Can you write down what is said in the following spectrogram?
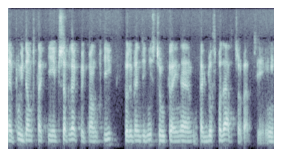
y, pójdą w taki przewlekły konflikt, który będzie niszczył Ukrainę tak gospodarczo bardziej. I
